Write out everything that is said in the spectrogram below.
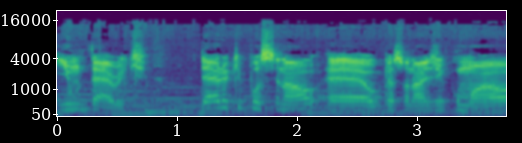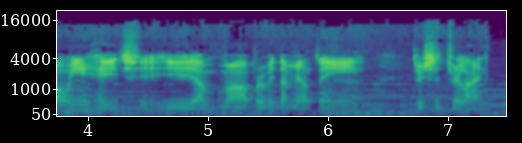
e um Taric. Taric, por sinal, é o personagem com maior win rate e maior aproveitamento em Twisted Tree Line.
